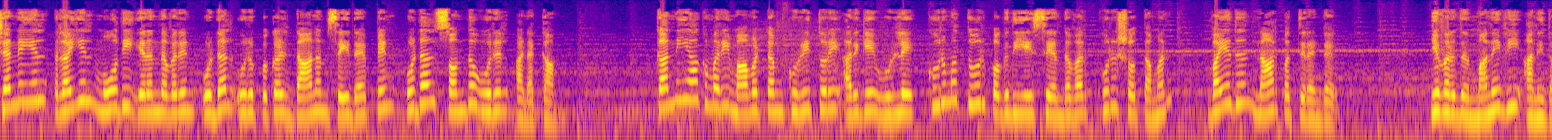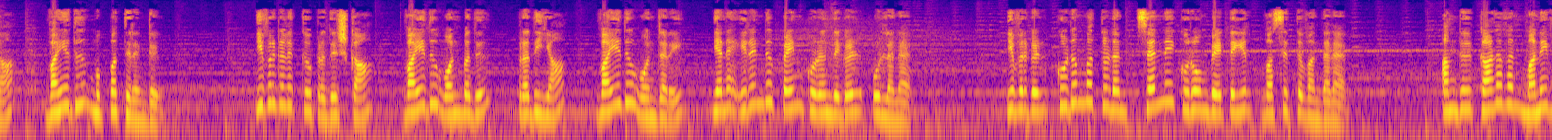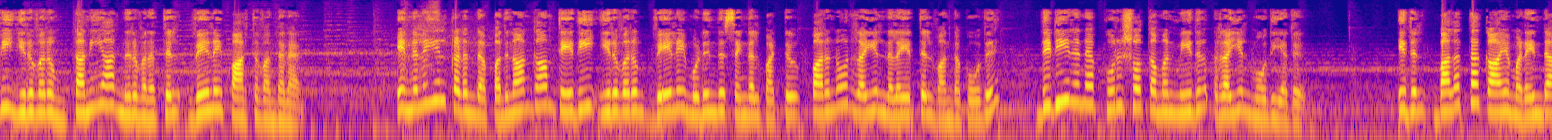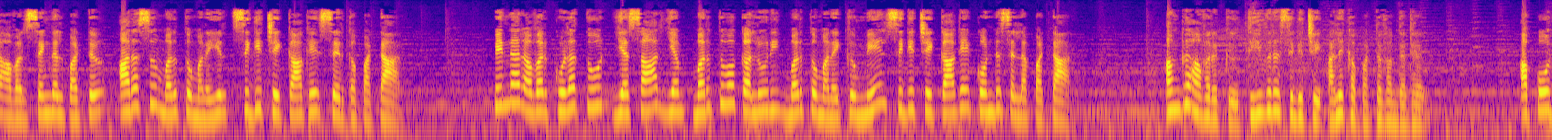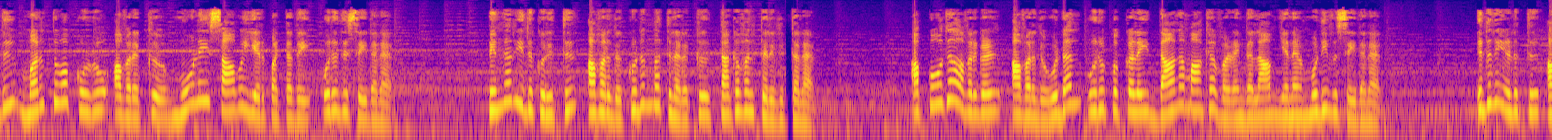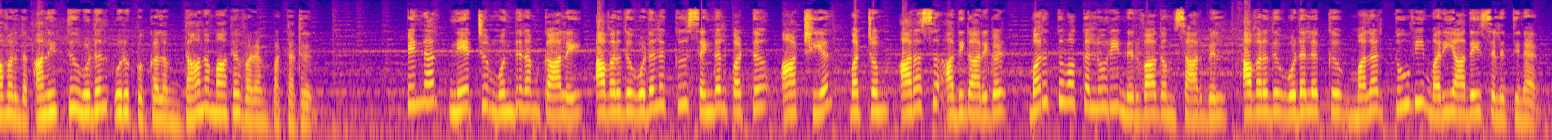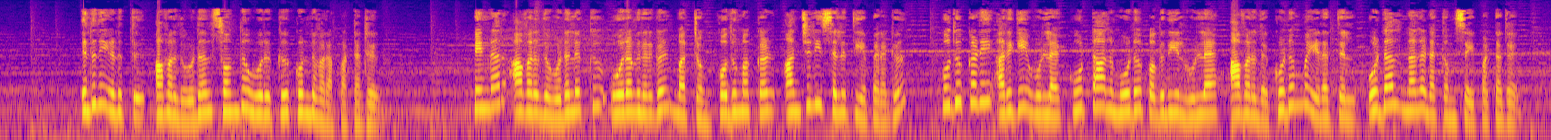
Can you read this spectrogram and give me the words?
சென்னையில் ரயில் மோதி இறந்தவரின் உடல் உறுப்புகள் தானம் செய்த பின் உடல் சொந்த ஊரில் அடக்கம். கன்னியாகுமரி மாவட்டம் குழித்துறை அருகே உள்ளே குருமத்தூர் பகுதியைச் சேர்ந்தவர் புருஷோத்தமன் வயது நாற்பத்திரண்டு. இவரது மனைவி அனிதா வயது முப்பத்திரண்டு. இவர்களுக்கு பிரதிஷ்கா வயது ஒன்பது பிரதியா வயது ஒன்றரை என இரண்டு பெண் குழந்தைகள் உள்ளனர். இவர்கள் குடும்பத்துடன் சென்னை குரோம்பேட்டையில் வசித்து வந்தனர். அங்கு கணவன் மனைவி இருவரும் தனியார் நிறுவனத்தில் வேலை பார்த்து வந்தனர். இந்நிலையில் கடந்த பதினான்காம் தேதி இருவரும் வேலை முடிந்து செங்கல்பட்டு பரனூர் ரயில் நிலையத்தில் வந்தபோது திடீரென புருஷோத்தமன் மீது ரயில் மோதியது. இதில் பலத்த காயமடைந்த அவர் செங்கல்பட்டு அரசு மருத்துவமனையில் சிகிச்சைக்காக சேர்க்கப்பட்டார். பின்னர் அவர் குளத்தூர் எஸ்ஆர்எம் மருத்துவக் கல்லூரி மருத்துவமனைக்கு மேல் சிகிச்சைக்காக கொண்டு செல்லப்பட்டார். அங்கு அவருக்கு தீவிர சிகிச்சை அளிக்கப்பட்டு வந்தது. அப்போது மருத்துவ குழு அவருக்கு மூளை சாவு ஏற்பட்டதை உறுதி செய்தனர். பின்னர் இது குறித்து அவரது குடும்பத்தினருக்கு தகவல் தெரிவித்தனர். அப்போது அவர்கள் அவரது உடல் உறுப்புகளை தானமாக வழங்கலாம் என முடிவு செய்தனர். இதனையடுத்து அவரது அனைத்து உடல் உறுப்புகளும் தானமாக வழங்கப்பட்டது. பின்னர் நேற்று முன்தினம் காலை அவரது உடலுக்கு செங்கல்பட்டு ஆட்சியர் மற்றும் அரசு அதிகாரிகள் மருத்துவக் கல்லூரி நிர்வாகம் சார்பில் அவரது உடலுக்கு மலர் தூவி மரியாதை செலுத்தினர். இதனையடுத்து அவரது உடல் சொந்த ஊருக்கு கொண்டு வரப்பட்டது. பின்னர் அவரது உடலுக்கு உறவினர்கள் மற்றும் பொதுமக்கள் அஞ்சலி செலுத்திய பிறகு புதுக்கடை அருகே உள்ள கூட்டாலுமூடு பகுதியில் உள்ள அவரது குடும்ப இடத்தில் உடல் நல்லடக்கம் செய்யப்பட்டது.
